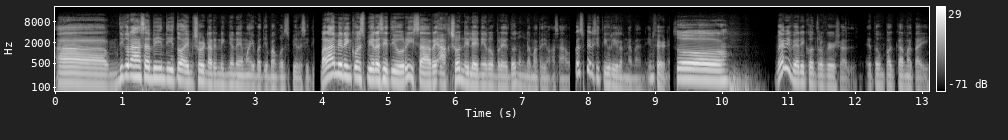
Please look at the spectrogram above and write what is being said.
Um, hindi ko na sasabihin dito, I'm sure narinig niyo na yung mga iba't ibang conspiracy theory. Marami ring conspiracy theory sa reaction ni Lenny Robredo nung namatay yung asawa. Conspiracy theory lang naman, in fairness. So, very very controversial itong pagkamatay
